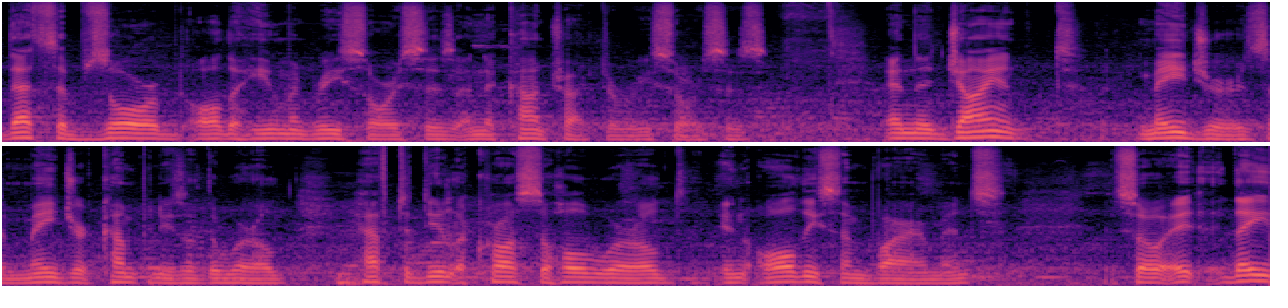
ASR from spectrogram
That's absorbed all the human resources and the contractor resources. And the giant majors and major companies of the world have to deal across the whole world in all these environments. So it, they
